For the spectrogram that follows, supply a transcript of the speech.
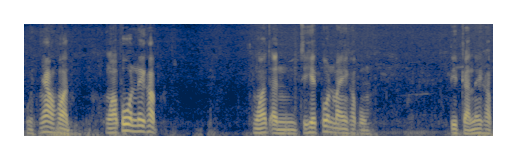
หัวเงาหอด หัวโพ่นเลยครับ หัวอันสิเฮ็ดพ่นไหมครับผม ติดกันเลยครับ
